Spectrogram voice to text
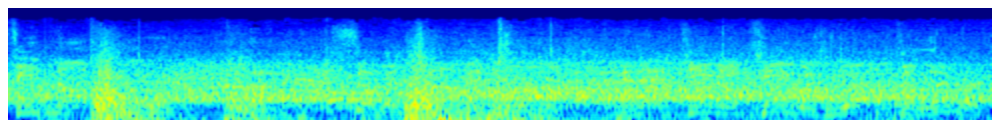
Feeding off the more. Massive atomic drop. And that DDT was well delivered.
